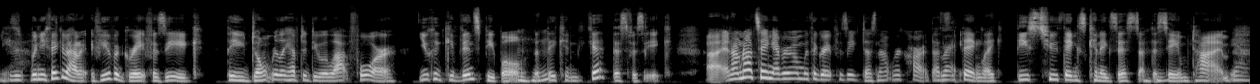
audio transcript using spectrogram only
'Cause Yeah. When you think about it, if you have a great physique that you don't really have to do a lot for, you can convince people Mhm. that they can get this physique. Uh, and I'm not saying everyone with a great physique does not work hard. That's Right. the thing. Like these two things can exist at the Mhm. same time. Yeah.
